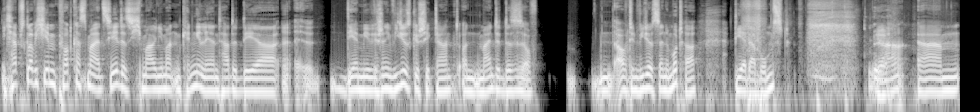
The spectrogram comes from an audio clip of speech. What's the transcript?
ich habe es, glaube ich, hier im Podcast mal erzählt, dass ich mal jemanden kennengelernt hatte, der, äh, der mir schon Videos geschickt hat und meinte, das ist auf, auf den Videos seine Mutter, die er da bumst. Ja. ähm,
